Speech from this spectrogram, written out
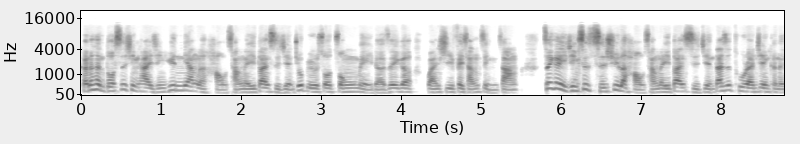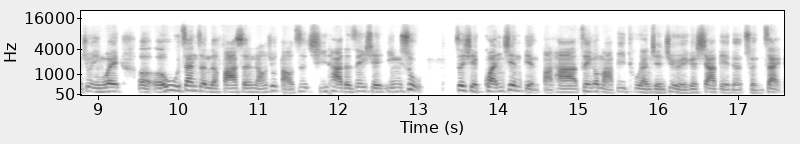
可能很多事情它已经酝酿了好长的一段时间。就比如说中美的这个关系非常紧张，这个已经是持续了好长的一段时间，但是突然间可能就因为呃俄乌战争的发生，然后就导致其他的这些因素。这些关键点，把它这个马币突然间就有一个下跌的存在。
